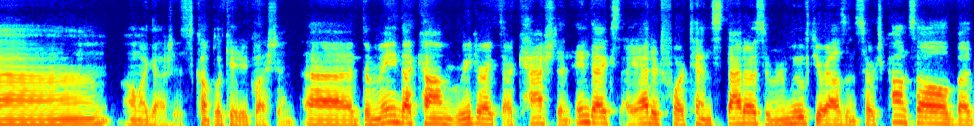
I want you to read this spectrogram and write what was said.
Um, oh my gosh, it's a complicated question. Uh, domain.com redirects are cached and indexed. I added 410 status and removed URLs in Search Console, but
